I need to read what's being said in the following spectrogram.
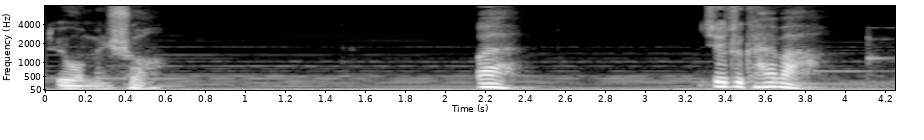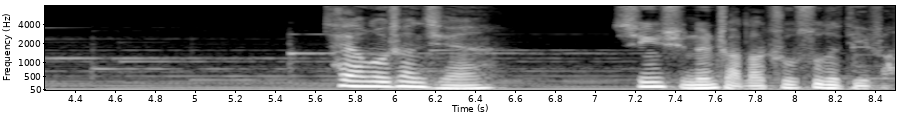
对我们说：“喂，接着开吧。太阳落山前。”兴许能找到住宿的地方。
